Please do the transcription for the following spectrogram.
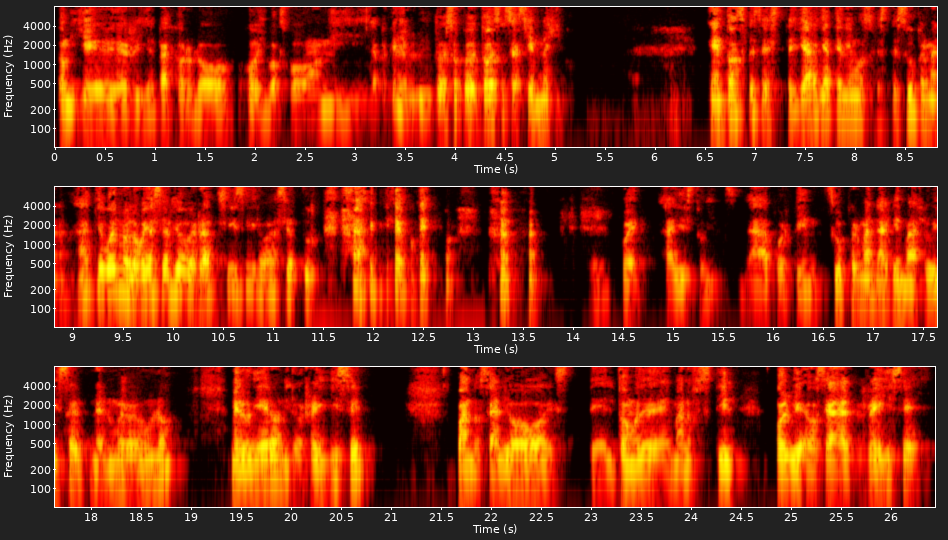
Tommy Jerry, El Pájaro Loco, y Box Bone, y La Pequeña Lulu, y todo eso, pero todo eso se hacía en México. Entonces, este, ya, ya tenemos este Superman. Ah, qué bueno, lo voy a hacer yo, ¿verdad? Sí, sí, lo vas a hacer tú. Ah, qué bueno. bueno, ahí estuvimos. Ah, por fin, Superman, alguien más lo hizo en el número uno. Me lo dieron y lo rehice cuando salió este, el tomo de Man of Steel, volví, o sea, rehice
